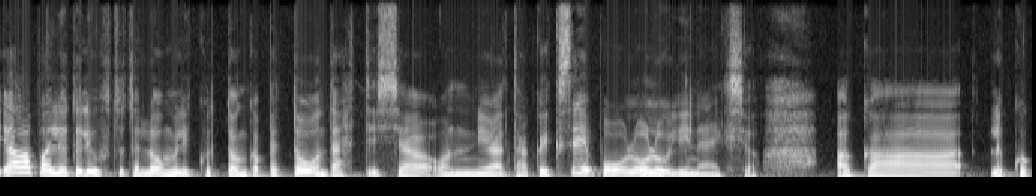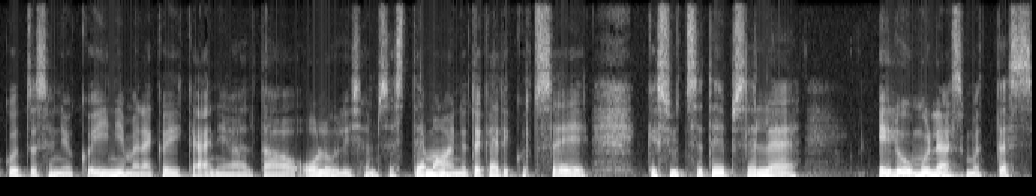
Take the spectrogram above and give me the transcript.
ja paljudel juhtudel loomulikult on ka betoon tähtis ja on nii-öelda kõik see pool oluline, eks ju, aga lõppkokkuvõttes on ju ka inimene kõige nii-öelda olulisem, sest tema on ju tegelikult see, kes üldse teeb selle elu mõnes mõttes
